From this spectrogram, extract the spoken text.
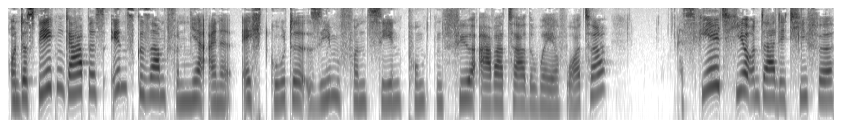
Und deswegen gab es insgesamt von mir eine echt gute 7 von 10 Punkten für Avatar The Way of Water. Es fehlt hier und da die Tiefe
